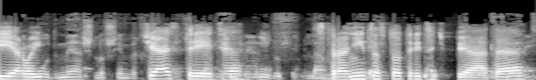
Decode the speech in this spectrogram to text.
1, часть третья. страница 135,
